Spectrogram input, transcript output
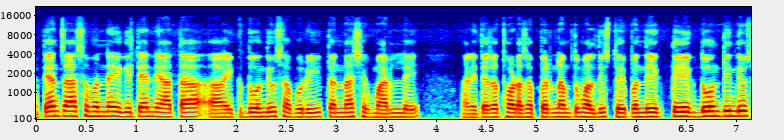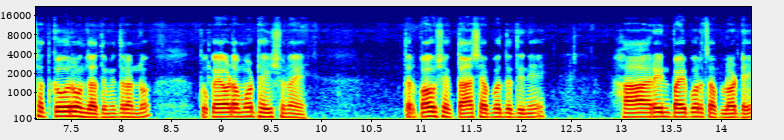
त्यांचं असं म्हणणं आहे की त्यांनी आता एक दोन दिवसापूर्वी तणनाशक मारले आणि त्याचा थोडासा परिणाम तुम्हाला दिसतोय पण ते एक ते एक दोन तीन दिवसात कवर होऊन जातो मित्रांनो. तो काय एवढा मोठा इश्यू नाही. तर पाहू शकता अशा पद्धतीने हा रेन पाईपवरचा प्लॉट आहे.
